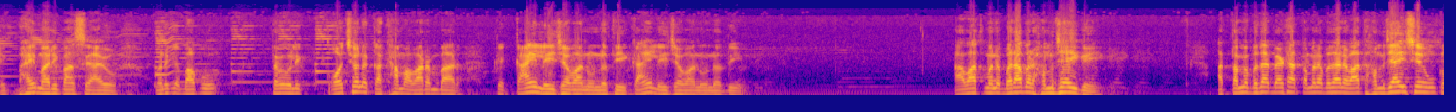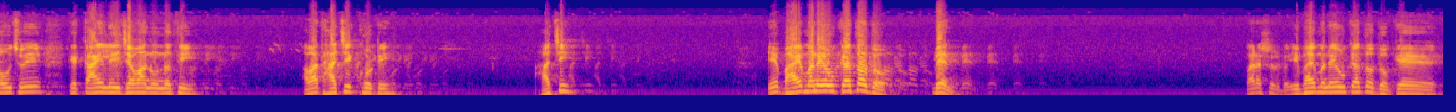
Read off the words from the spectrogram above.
એક ભાઈ મારી પાસે આવ્યો. મને કે, બાપુ, તમે ઓલી કહો છો ને કથામાં વારંવાર કે કાંઈ લઈ જવાનું નથી, કાંઈ લઈ જવાનું નથી. આ વાત મને બરાબર સમજાઈ ગઈ. આ તમે બધા બેઠા, તમને બધાને વાત સમજાય છે, હું કહું છું એ, કે કાંઈ લઈ જવાનું નથી. આ વાત સાચી ખોટી? સાચી? એ ભાઈ મને એવું કહેતો હતો, બેન. પરેશ્વરભાઈ, એ ભાઈ મને એવું કહેતો હતો કે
